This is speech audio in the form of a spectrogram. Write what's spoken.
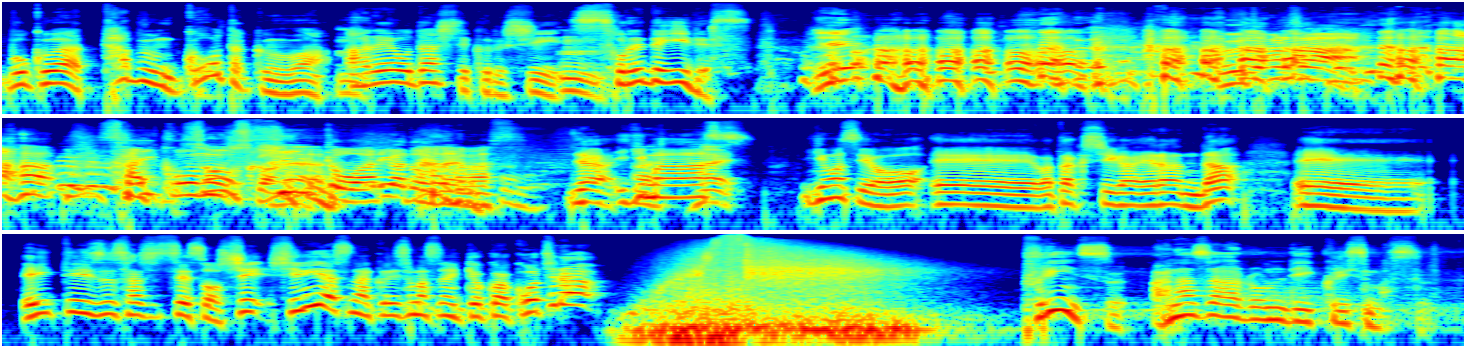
僕は多分豪太君はあれを出してくるし、それでいいです、え？歌丸さん。最高のヒントをありがとうございます。じゃあ行きます、はい。い、きますよ、えー私が選んだ、えー、80s サシセソシシリアスなクリスマスの一曲はこちら。プリンス Another Lonely Christmas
